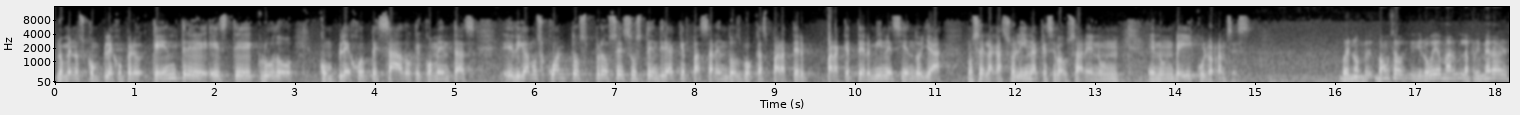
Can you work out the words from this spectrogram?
lo menos complejo, pero que entre este crudo complejo, pesado que comentas, eh, digamos, ¿cuántos procesos tendría que pasar en dos bocas para, ter, para que termine siendo ya, no sé, la gasolina que se va a usar en un, en un vehículo, Ramsés? Bueno, vamos a, lo voy a llamar, la primera es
